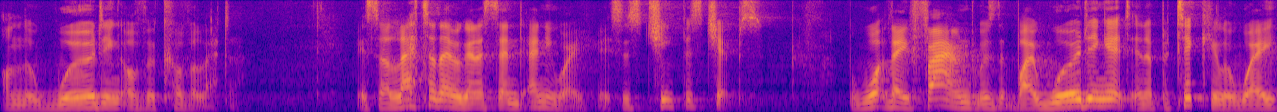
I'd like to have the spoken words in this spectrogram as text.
on the wording of the cover letter. It's a letter they were going to send anyway. It's as cheap as chips. But what they found was that by wording it in a particular way,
